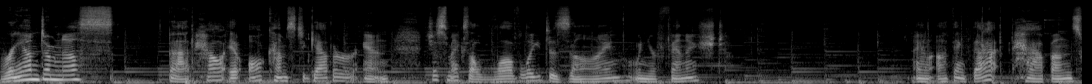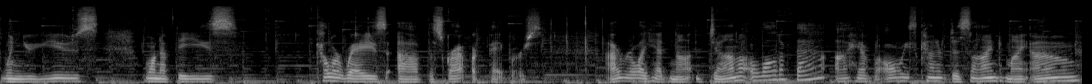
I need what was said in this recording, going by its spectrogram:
randomness, but how it all comes together and just makes a lovely design when you're finished? And I think that happens when you use one of these colorways of the scrapbook papers. I really had not done a lot of that. I have always kind of designed my own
